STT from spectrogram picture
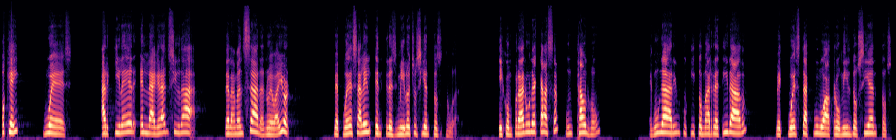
ok, pues alquiler en la gran ciudad de la manzana, Nueva York, me puede salir en 3.800 dólares. Y comprar una casa, un townhome, en un área un poquito más retirado, me cuesta 4.200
